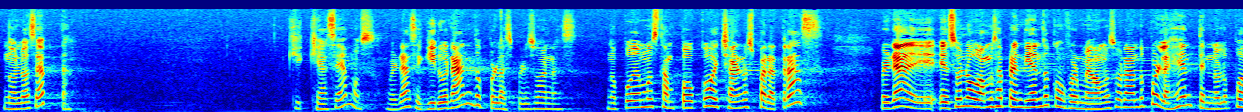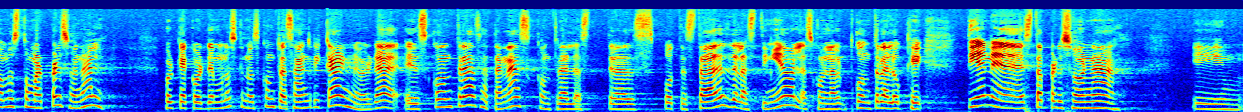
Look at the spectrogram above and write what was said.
no lo acepta. ¿Qué, ¿Qué, hacemos? ¿Verdad? Seguir orando por las personas. No podemos tampoco echarnos para atrás. ¿Verdad? Eh, eso lo vamos aprendiendo conforme vamos orando por la gente, no lo podemos tomar personal. Porque acordémonos que no es contra sangre y carne, ¿verdad? Es contra Satanás, contra las, las potestades de las tinieblas, contra lo que tiene a esta persona eh,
